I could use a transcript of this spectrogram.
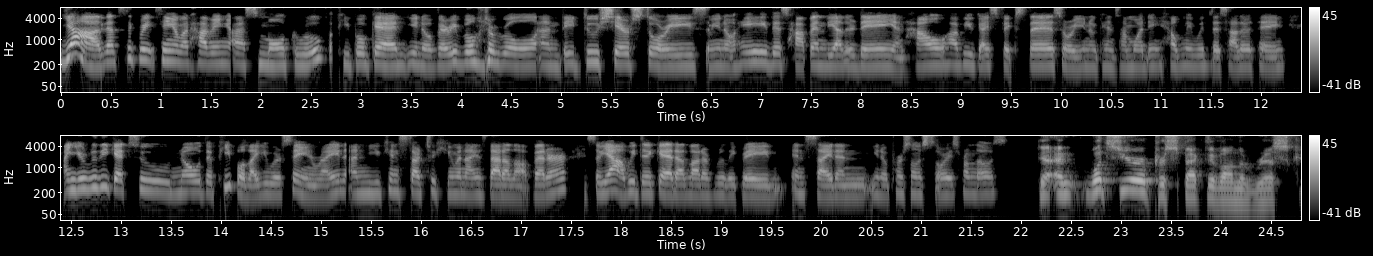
Yeah, that's the great thing about having a small group. People get, you know, very vulnerable and they do share stories, you know, hey, this happened the other day and how have you guys fixed this? Or, you know, can someone help me with this other thing? And you really get to know the people that you were saying, right? And you can start to humanize that a lot better. So yeah, we did get a lot of really great insight and, you know, personal stories from those. Yeah. And what's your perspective on the risk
